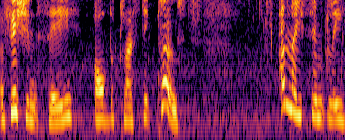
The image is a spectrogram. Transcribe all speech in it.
efficiency of the plastic posts and they simply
